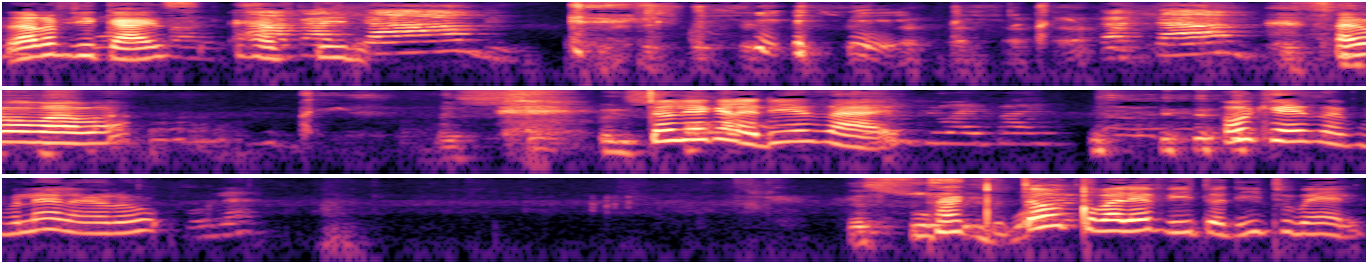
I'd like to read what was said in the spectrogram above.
a lot of you guys have been Hayibo mama toliyekela ndiyenzayo okay Don't video ndiyithumele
